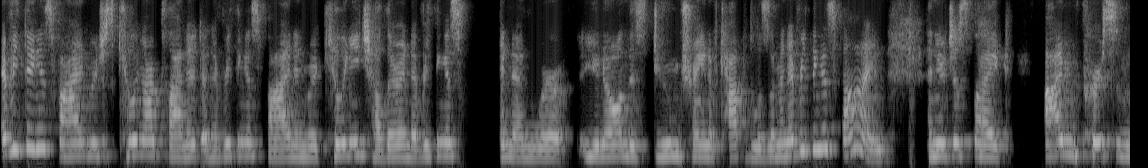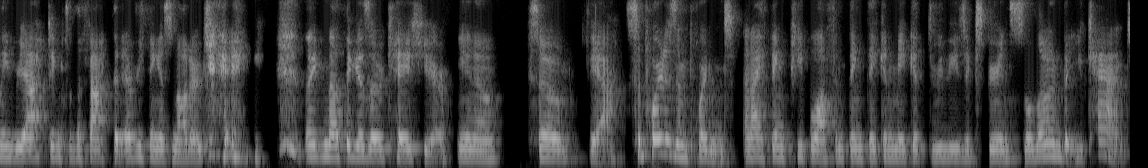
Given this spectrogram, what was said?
everything is fine. We're just killing our planet and everything is fine. And we're killing each other and everything is fine. And we're, you know, on this doom train of capitalism and everything is fine. And you're just like, I'm personally reacting to the fact that everything is not okay. like nothing is okay here, you know? So yeah, support is important. And I think people often think they can make it through these experiences alone, but you can't.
